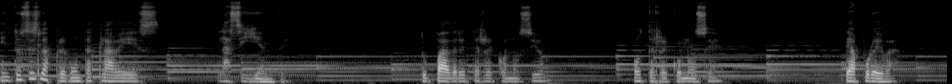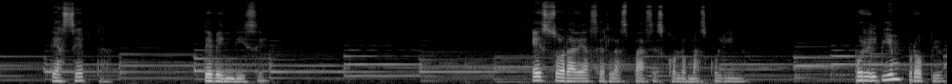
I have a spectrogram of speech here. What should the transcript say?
Entonces la pregunta clave es la siguiente. ¿Tu padre te reconoció o te reconoce? ¿Te aprueba? ¿Te acepta? ¿Te bendice? Es hora de hacer las paces con lo masculino, por el bien propio,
